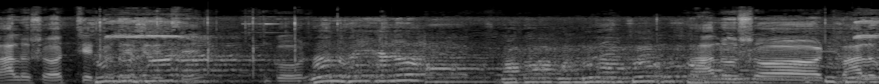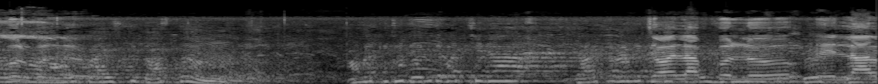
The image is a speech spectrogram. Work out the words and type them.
ভালো শট চেটো দিয়ে মেরেছে। গোল। গোল হয়ে গেল। দাদা বন্ধুরা আছো। ভালো শট ভালো গোল করল। আমরা কিছু দেখতে পাচ্ছি না। জয় লাভ করল এই লাল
